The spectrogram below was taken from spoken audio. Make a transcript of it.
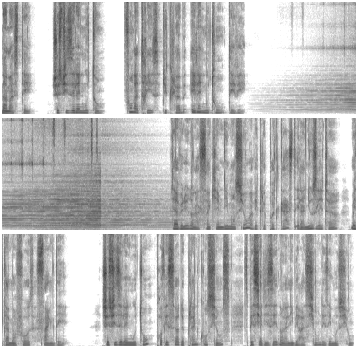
Namasté, je suis Hélène Mouton, fondatrice du club Hélène Mouton TV. Bienvenue dans la cinquième dimension avec le podcast et la newsletter Métamorphose 5D. Je suis Hélène Mouton, professeure de pleine conscience spécialisée dans la libération des émotions.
